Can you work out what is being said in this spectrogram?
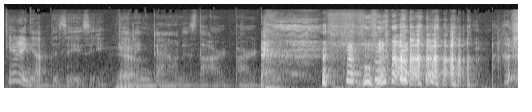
getting up is easy. Yeah. Getting down is the hard part.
